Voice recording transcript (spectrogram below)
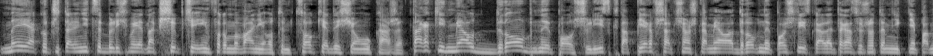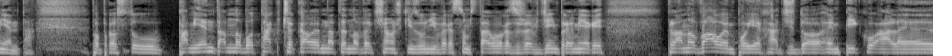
my jako czytelnicy byliśmy jednak szybciej informowani o tym, co kiedy się ukaże. Tarkin miał drobny poślizg, ta pierwsza książka miała drobny poślizg, ale teraz już o tym nikt nie pamięta. Po prostu pamiętam, no bo tak czekałem na te nowe książki z uniwersum Star Wars, że w dzień premiery planowałem pojechać do Empiku, ale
